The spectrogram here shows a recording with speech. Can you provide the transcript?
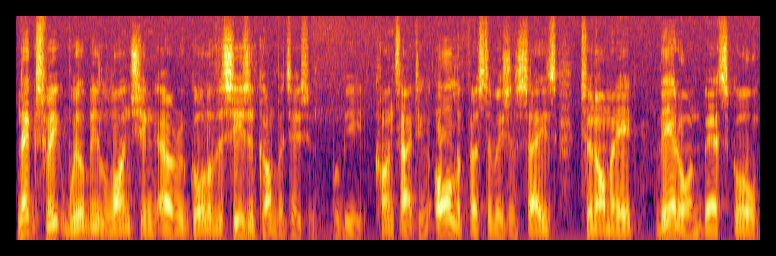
Next week, we'll be launching our Goal of the Season competition. We'll be contacting all the First Division sides to nominate their own best goal.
